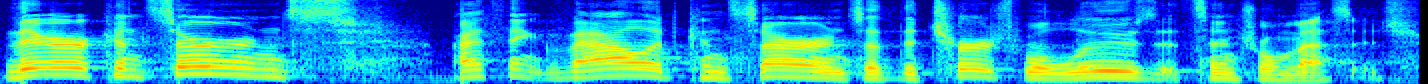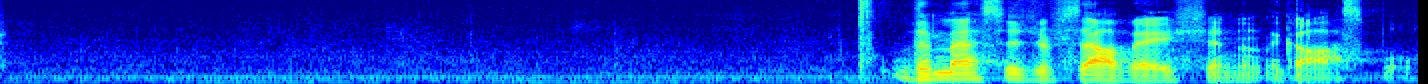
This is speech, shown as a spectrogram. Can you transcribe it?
there are concerns, I think valid concerns, that the church will lose its central message. The message of salvation and the gospel.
